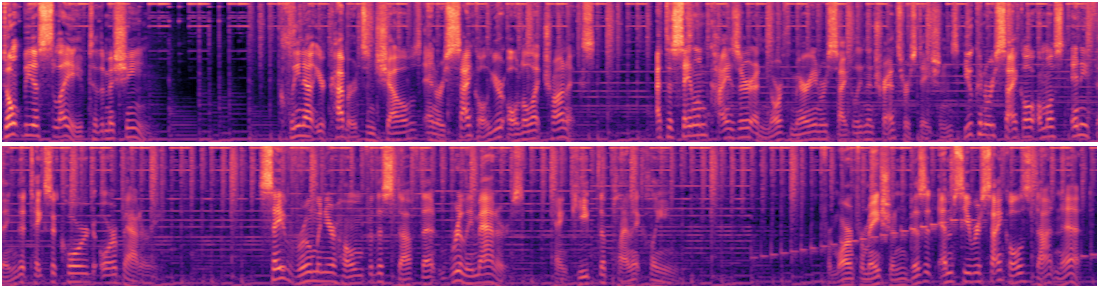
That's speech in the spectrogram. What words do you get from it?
Don't be a slave to the machine. Clean out your cupboards and shelves and recycle your old electronics. At the Salem, Keizer, and North Marion recycling and transfer stations, you can recycle almost anything that takes a cord or a battery. Save room in your home for the stuff that really matters and keep the planet clean. For more information, visit mcrecycles.net.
